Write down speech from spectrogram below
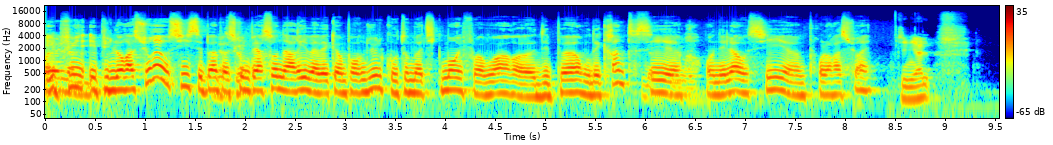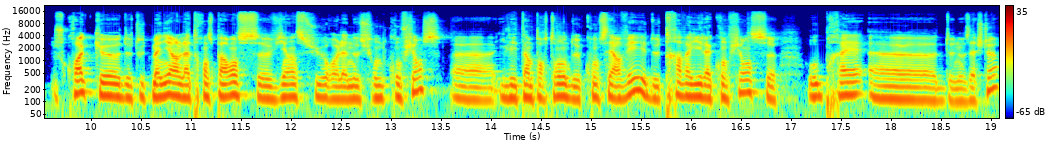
et, puis, et puis de le rassurer aussi, c'est pas parce qu'une personne arrive avec un pendule qu'automatiquement il faut avoir euh, des peurs ou des craintes. C'est, euh, on est là aussi euh, pour le rassurer. Génial. Je crois que de toute manière, la transparence vient sur la notion de confiance. Euh, il est important de conserver et de travailler la confiance auprès euh, de nos acheteurs,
